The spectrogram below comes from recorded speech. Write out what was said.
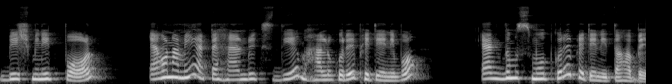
বিশ মিনিট পর। এখন আমি একটা হ্যান্ড উইক্স দিয়ে ভালো করে ফেটিয়ে নেব। একদম স্মুথ করে ফেটে নিতে হবে।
